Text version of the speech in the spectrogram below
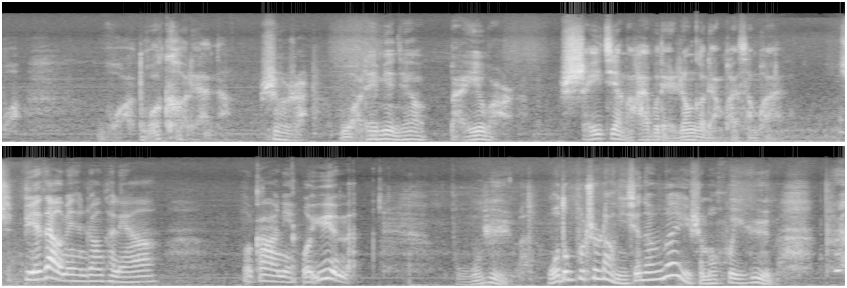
我，我多可怜呐，是不是？我这面前要摆一碗，谁见了还不得扔个两块三块？别在我面前装可怜啊！我告诉你，我郁闷。不郁闷，我都不知道你现在为什么会郁闷。不是，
